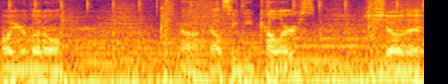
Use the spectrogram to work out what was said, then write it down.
all your little uh, LCD colors to show that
